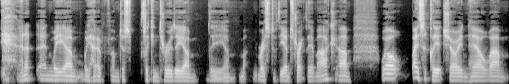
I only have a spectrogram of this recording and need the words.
yeah, and it and we um we have I'm just flicking through the um the um, rest of the abstract there, Mark. Um, well, basically, it's showing how um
